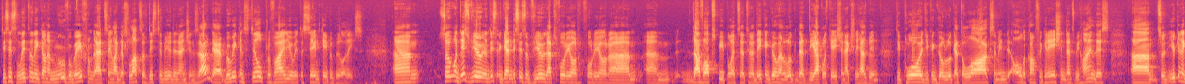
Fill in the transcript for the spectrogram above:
This is literally going to move away from that, saying like there's lots of distributed engines out there, but we can still provide you with the same capabilities. Um, so what this view, this again, this is a view that's for your for your um, um, DevOps people, etc. They can go and look that the application actually has been deployed. You can go look at the logs. I mean, all the configuration that's behind this. Um, so you can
